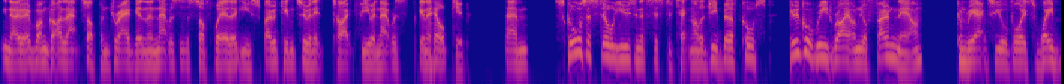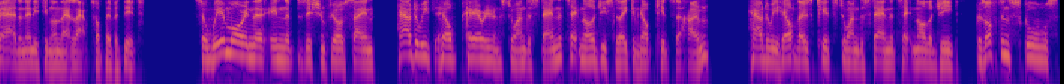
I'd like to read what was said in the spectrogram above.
you know, everyone got a laptop and Dragon, and that was the software that you spoke into and it typed for you, and that was going to help you. Um, schools are still using assistive technology, but of course, Google Read Write on your phone now can react to your voice way better than anything on that laptop ever did. So we're more in the in the position, Phil, of saying, how do we help parents to understand the technology so they can help kids at home? How do we help those kids to understand the technology because often schools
